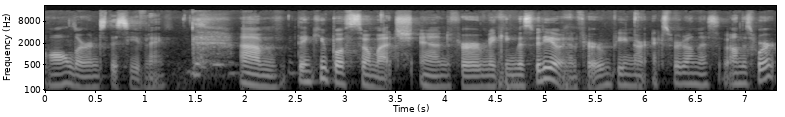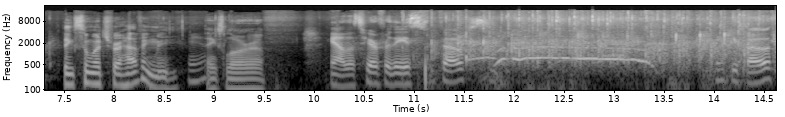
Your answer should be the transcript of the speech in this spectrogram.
all learned this evening. Um, thank you both so much, and for making this video, and for being our expert on this on this work. Thanks so much for having me. Yeah. Thanks, Laura. Yeah, let's hear for these folks. Thank you both.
